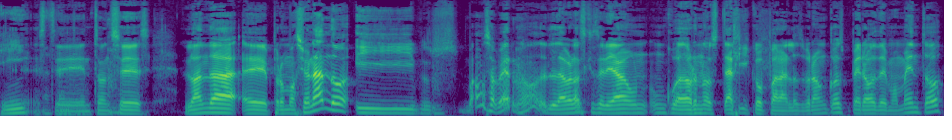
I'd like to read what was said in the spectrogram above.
Sí. Este, bastante. entonces lo anda eh, promocionando y pues, vamos a ver, ¿no? La verdad es que sería un, un jugador nostálgico para los Broncos, pero de momento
